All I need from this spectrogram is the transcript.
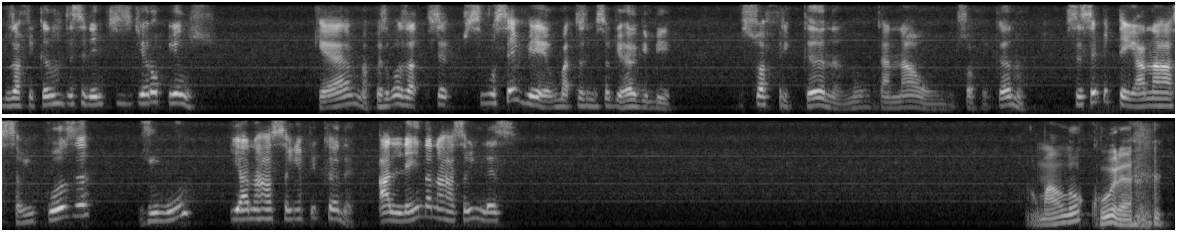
dos africanos descendentes de europeus. Que é uma coisa gozada. Se, se você vê uma transmissão de rugby sul-africana num canal sul-africano, você sempre tem a narração em Kosa, Zulu e a narração em africana, além da narração em inglês. Uma loucura.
